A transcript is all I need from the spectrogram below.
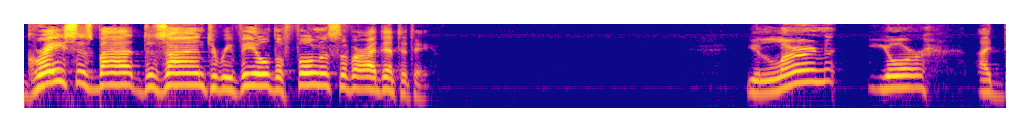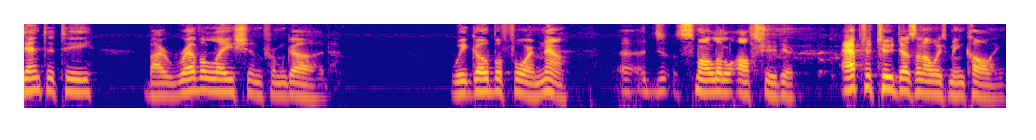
Grace is by design to reveal the fullness of our identity. You learn your identity by revelation from God. We go before Him. Now, uh, small little offshoot here. Aptitude doesn't always mean calling.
